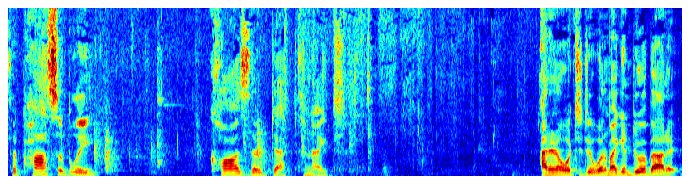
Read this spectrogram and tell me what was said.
to possibly cause their death tonight. I don't know what to do. What am I going to do about it?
